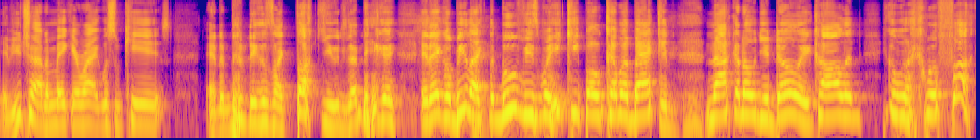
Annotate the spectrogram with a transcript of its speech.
If you try to make it right with some kids, and them niggas like fuck you, that nigga, it ain't gonna be like the movies where he keep on coming back and knocking on your door and calling. You gonna be like, well, fuck,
